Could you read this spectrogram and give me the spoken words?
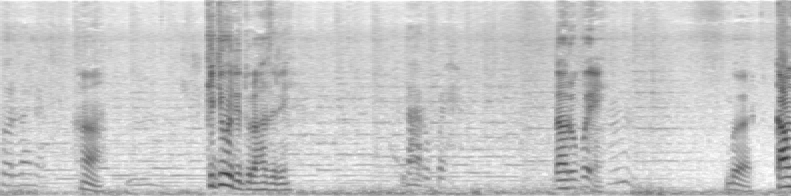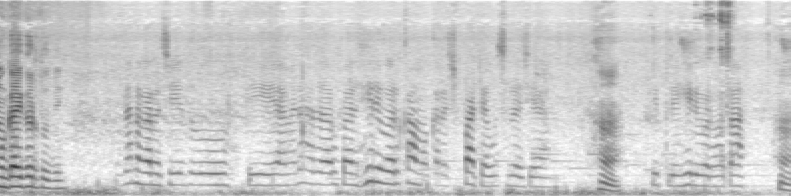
थोर झाल्यावर हा. किती होती तुला हजेरी? दहा रुपये. दहा रुपये? बर. काम काय करत होती? धनगराची दूध ती आम्ही दहा हजार रुपयाला हिरीवर कामं करायची पाट्या उचलायच्या. हा. इथले हिरीवर होता. हा.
